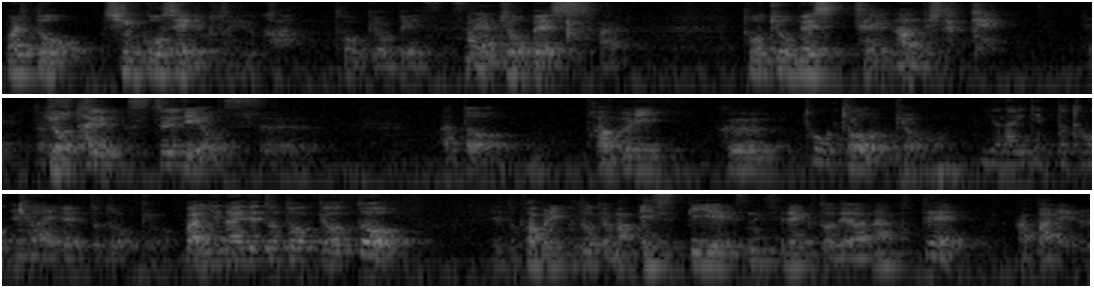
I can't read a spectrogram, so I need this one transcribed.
割と新興勢力というか東京ベースですね、東京ベース。はい。東京ベースって何でしたっけ？えっと業態。スツスディオスあとパブリック東東京。京ユナイテッド東京。ユナイテッド東京、まあ、ユナイテッド東京と、えっと、パブリック東京、まあ、SPA ですね。セレクトではなくてアパレル。うん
